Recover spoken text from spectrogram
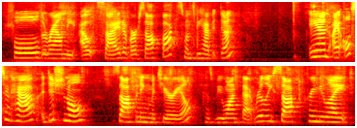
fold around the outside of our softbox once we have it done. And I also have additional softening material because we want that really soft, creamy light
